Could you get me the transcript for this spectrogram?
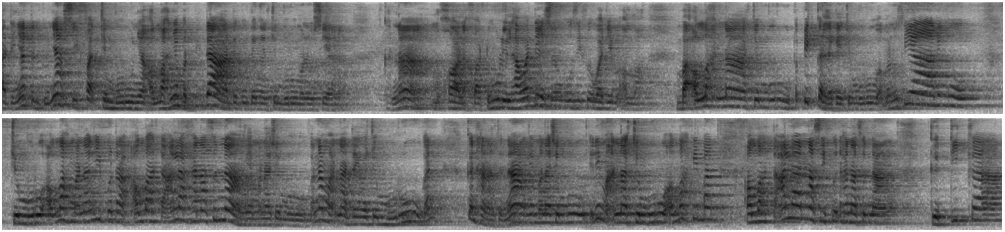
Artinya tentunya sifat cemburunya Allahnya berbeda dengan cemburu manusia. Karena mukhalafatuhu lil hawadis sifat wajib Allah. Mbak Allah nak cemburu tapi kan lagi cemburu manusia tengok. Cemburu Allah mana ni pada Allah Taala hana senang yang mana cemburu. Karena makna dia cemburu kan kan hana senang yang mana cemburu. Jadi makna cemburu Allah kiban Allah Taala nasifat hana senang ketika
